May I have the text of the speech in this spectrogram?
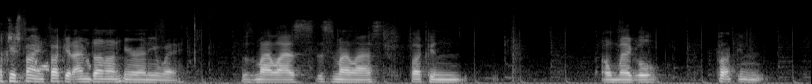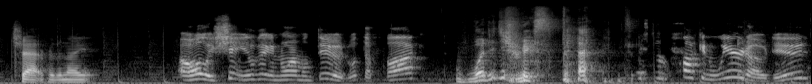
Okay, fine. Fuck it. I'm done on here anyway. This is my last. This is my last fucking Omegle fucking chat for the night. Oh, holy shit, you look like a normal dude. What the fuck? What did you expect? You're some fucking weirdo, dude.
